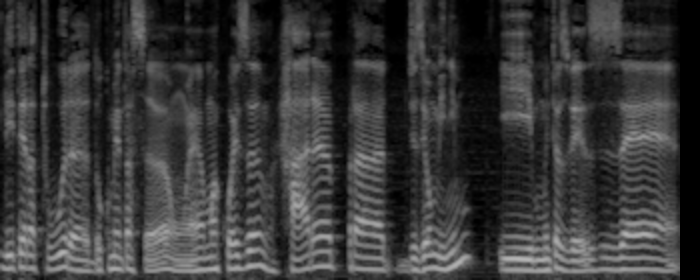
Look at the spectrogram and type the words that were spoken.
literatura, documentação é uma coisa rara para dizer o mínimo e muitas vezes é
